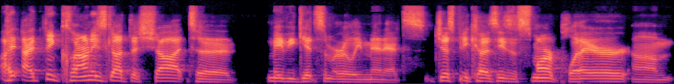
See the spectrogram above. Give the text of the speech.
I, I think Clowney's got the shot to maybe get some early minutes just because he's a smart player. Um,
